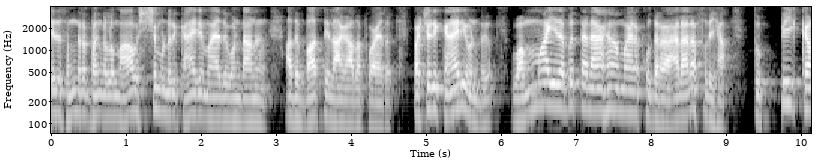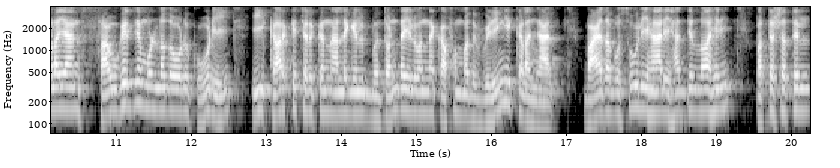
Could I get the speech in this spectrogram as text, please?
ഏത് സന്ദർഭങ്ങളും ആവശ്യമുള്ളൊരു കാര്യമായതുകൊണ്ടാണ് അത് ബാത്തിലാകാതെ പോയത്. പക്ഷേ ഒരു കാര്യമുണ്ട്. വമ്മായി ദബുത്തലാഹമായ കുതിര അലഫുലിഹ തുപ്പിക്കളയാൻ സൗകര്യമുള്ളതോടുകൂടി ഈ കാർക്കിച്ചെടുക്കുന്ന അല്ലെങ്കിൽ തൊണ്ടയിൽ വന്ന കഫം അത് വിഴുങ്ങിക്കളഞ്ഞാൽ ബായത ബുസൂലി ഹാലി ഹദ്ദില്ലാഹിരി പ്രത്യക്ഷത്തിൽ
